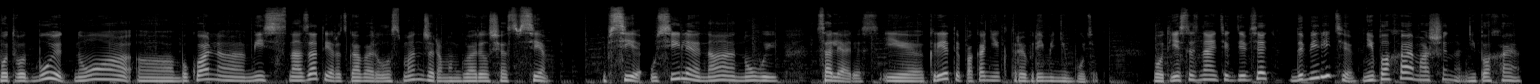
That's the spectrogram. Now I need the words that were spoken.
вот-вот будет, но э, буквально месяц назад я разговаривала с менеджером, он говорил, сейчас все, все усилия на новый Солярис, и креты пока некоторое время не будет. Вот, если знаете, где взять, доберите. Неплохая машина, неплохая.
